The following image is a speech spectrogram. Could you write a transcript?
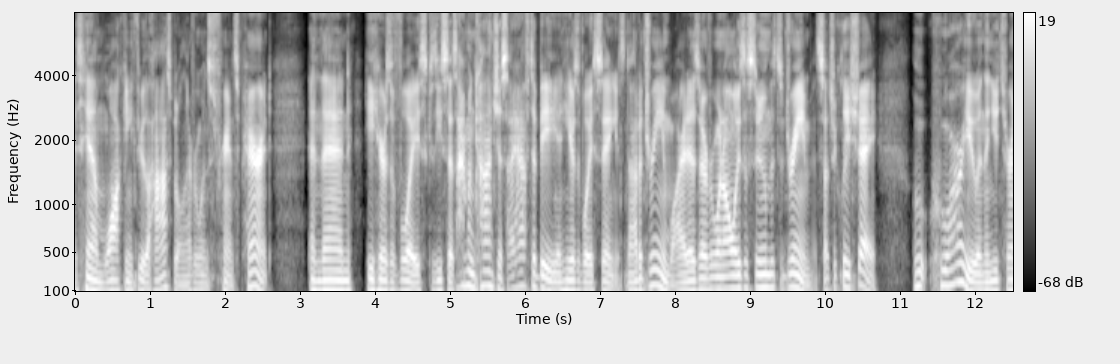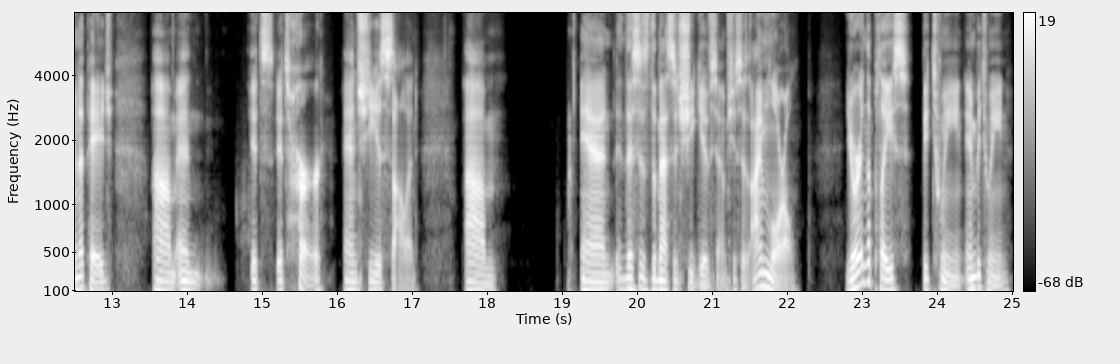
is him walking through the hospital and everyone's transparent and then he hears a voice because he says, I'm unconscious. I have to be. And he hears a voice saying, It's not a dream. Why does everyone always assume it's a dream? It's such a cliche. Who, who are you? And then you turn the page um, and it's, it's her and she is solid. Um, and this is the message she gives him. She says, I'm Laurel. You're in the place between, in between,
